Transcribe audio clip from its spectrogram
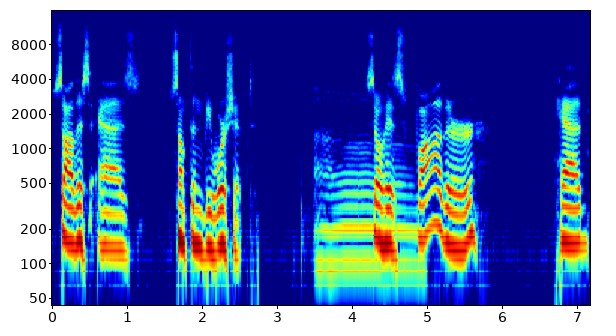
saw this as something to be worshipped. Oh. So his father had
